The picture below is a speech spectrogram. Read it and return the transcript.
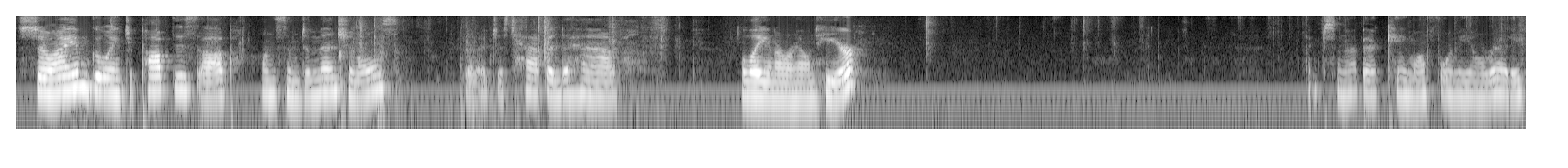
So I am going to pop this up on some dimensionals that I just happen to have laying around here. Oops, and that back came off for me already.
